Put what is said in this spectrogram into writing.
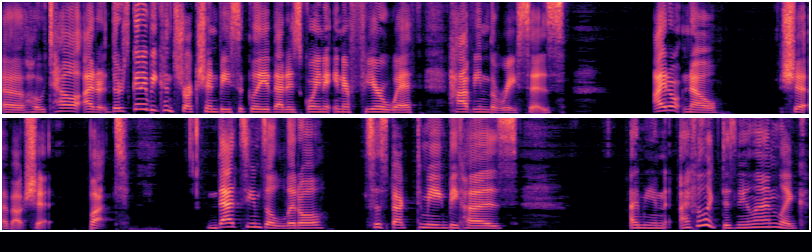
a hotel. I don't, there's going to be construction basically that is going to interfere with having the races. I don't know shit about shit, but that seems a little suspect to me because I mean, I feel like Disneyland like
